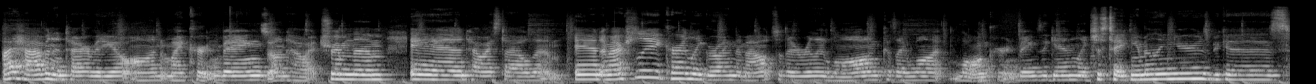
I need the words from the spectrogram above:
I have an entire video on my curtain bangs, on how I trim them and how I style them. And I'm actually currently growing them out so they're really long because I want long curtain bangs again. Like just taking a million years because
